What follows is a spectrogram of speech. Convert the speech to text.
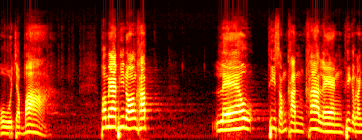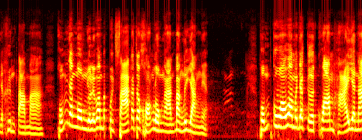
กูจะบ้า พ่อแม่พี่น้องครับ แล้วที่สำคัญค่าแรงที่กำลังจะขึ้นตามมา ผมยังงงอยู่เลยว่าปรึกษากับเจ้าของโรงงานบ้างหรือยังเนี่ย ผมกลัวว่ามันจะเกิดความหายนะ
